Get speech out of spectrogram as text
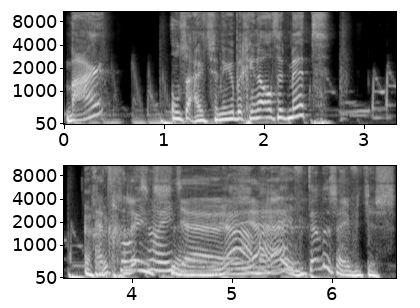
Maar onze uitzendingen beginnen altijd met. Het geluksmomentje. Ja, Ja. Vertel eens eventjes.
